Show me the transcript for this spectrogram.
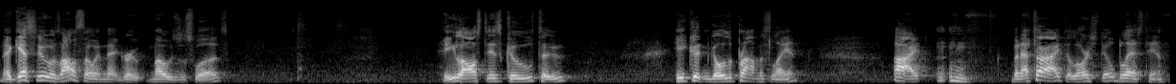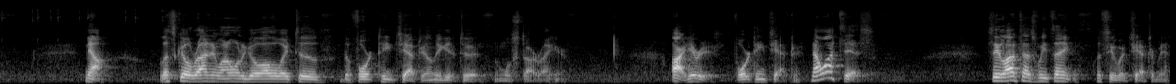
Now, guess who was also in that group? Moses was. He lost his cool too. He couldn't go to the promised land. All right, but that's all right. The Lord still blessed him. Now, let's go right in. I want to go all the way to the 14th chapter. Let me get to it, and we'll start right here. All right, here it is, 14th chapter. Now, watch this. See, a lot of times we think, let's see what chapter man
